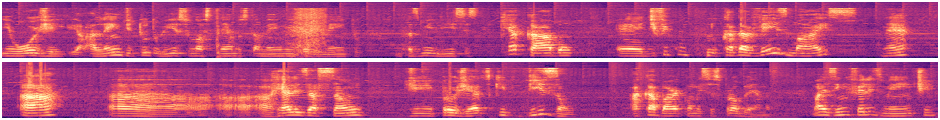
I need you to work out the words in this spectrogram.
E hoje, além de tudo isso, nós temos também o envolvimento das milícias que acabam é, dificultando cada vez mais né, a a, a, realização de projetos que visam acabar com esses problemas. Mas infelizmente,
